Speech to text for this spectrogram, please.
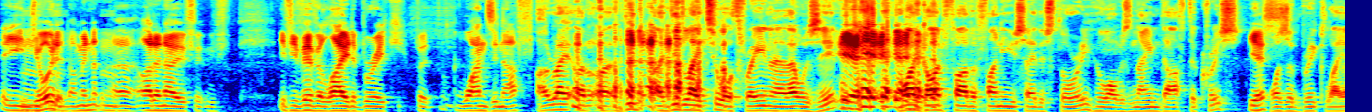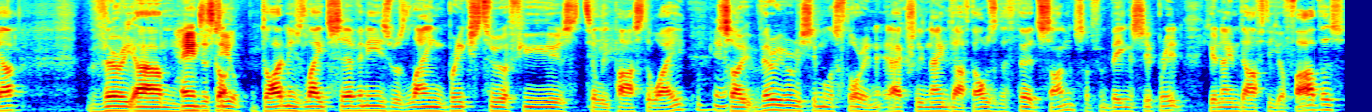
He enjoyed it. I mean, uh, I don't know if, if if you've ever laid a brick, but one's enough. I, ra- I, I, did, I did lay two or three, and uh, that was it. Yeah. My godfather, funny you say the story, who I was named after Chris, Yes. was a bricklayer. Very um, Hands of di- steel. died in his late seventies. Was laying bricks to a few years till he passed away. Yeah. So very very similar story. And actually named after. I was the third son. So from being a Cypriot, you're named after your father's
